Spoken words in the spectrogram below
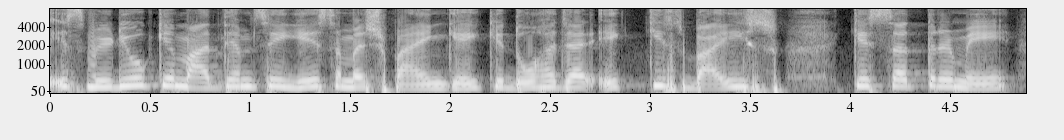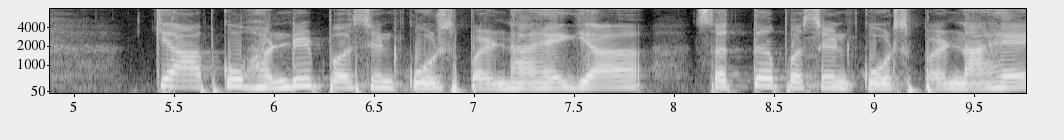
इस वीडियो के माध्यम से ये समझ पाएँगे कि 2021-22 के सत्र में क्या आपको 100 परसेंट कोर्स पढ़ना है या 70 परसेंट कोर्स पढ़ना है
